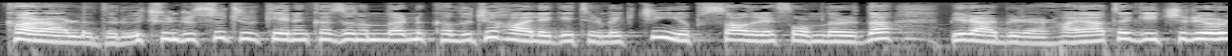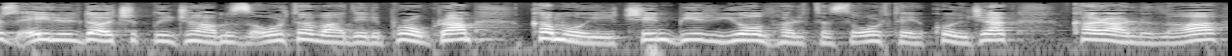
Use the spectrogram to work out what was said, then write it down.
kararlıdır. Üçüncüsü Türkiye'nin kazanımlarını kalıcı hale getirmek için yapısal reformları da birer birer hayata geçiriyoruz. Eylül'de açıklayacağımız orta vadeli program kamuoyu için bir yol haritası ortaya koyacak kararlılığa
